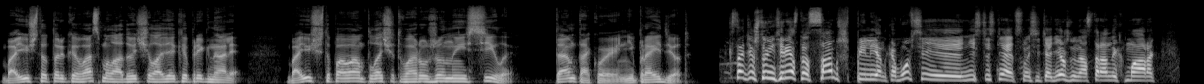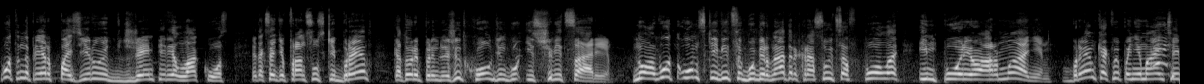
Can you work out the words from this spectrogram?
Боюсь, что только вас, молодой человек, и пригнали. Боюсь, что по вам плачут вооруженные силы. Там такое не пройдет. Кстати, что интересно, сам Шпиленко вовсе не стесняется носить одежду иностранных марок. Вот он, например, позирует в джемпере Lacoste. Это, кстати, французский бренд, который принадлежит холдингу из Швейцарии. Ну а вот омский вице-губернатор красуется в поло Emporio Armani. Бренд, как вы понимаете,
